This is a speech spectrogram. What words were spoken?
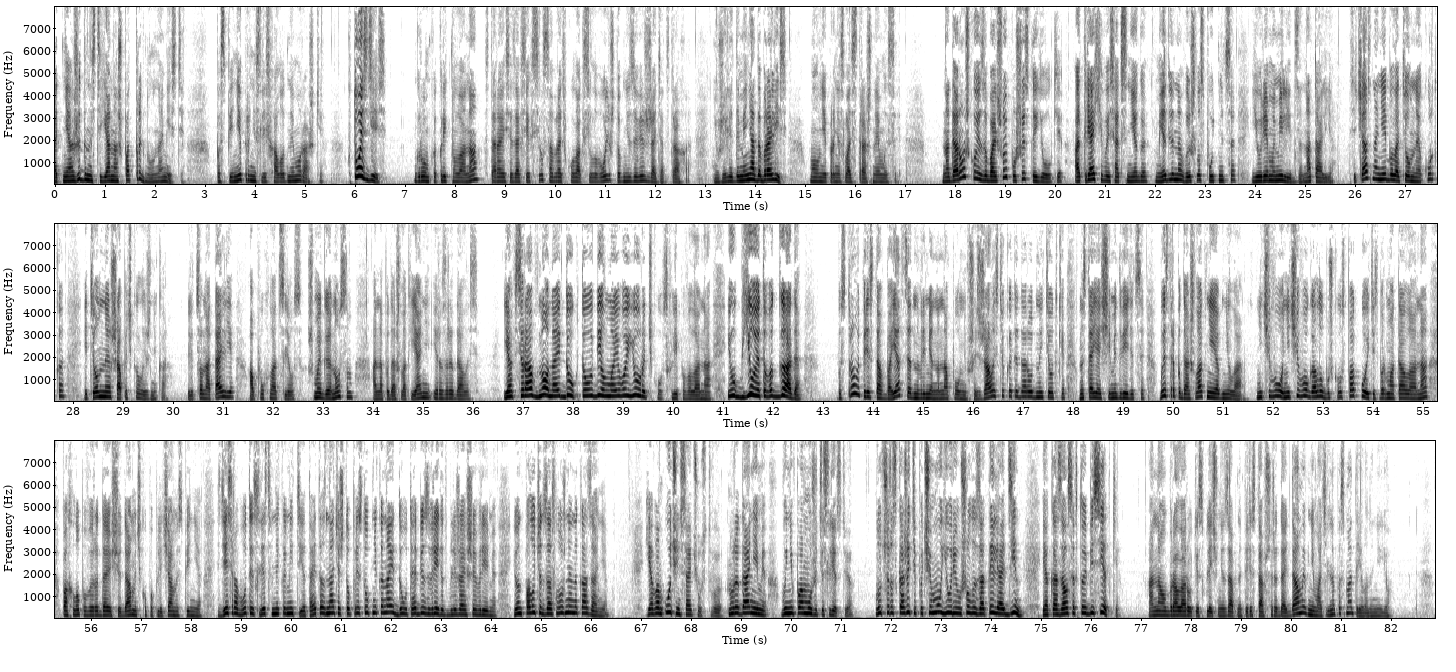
От неожиданности я наш подпрыгнула на месте. По спине пронеслись холодные мурашки. «Кто здесь?» Громко крикнула она, стараясь изо всех сил собрать в кулак силу воли, чтобы не завизжать от страха. «Неужели до меня добрались?» Молнией пронеслась страшная мысль. На дорожку из-за большой пушистой елки, отряхиваясь от снега, медленно вышла спутница Юрия Мамелидзе, Наталья. Сейчас на ней была темная куртка и темная шапочка лыжника. Лицо Натальи опухло от слез. Шмыгая носом, она подошла к Яне и разрыдалась. «Я все равно найду, кто убил моего Юрочку!» — всхлипывала она. «И убью этого гада!» Быстрова, перестав бояться, одновременно наполнившись жалостью к этой дородной тетке, настоящей медведице, быстро подошла к ней и обняла. «Ничего, ничего, голубушка, успокойтесь», — бормотала она, похлопывая рыдающую дамочку по плечам и спине. «Здесь работает следственный комитет, а это значит, что преступника найдут и обезвредят в ближайшее время, и он получит заслуженное наказание. Я вам очень сочувствую, но рыданиями вы не поможете следствию. Лучше расскажите, почему Юрий ушел из отеля один и оказался в той беседке?» Она убрала руки с плеч внезапно переставшей рыдать дамы и внимательно посмотрела на нее.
